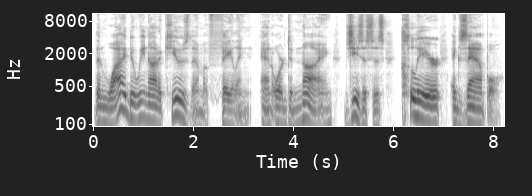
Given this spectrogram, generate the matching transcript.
then why do we not accuse them of failing and or denying Jesus' clear example?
